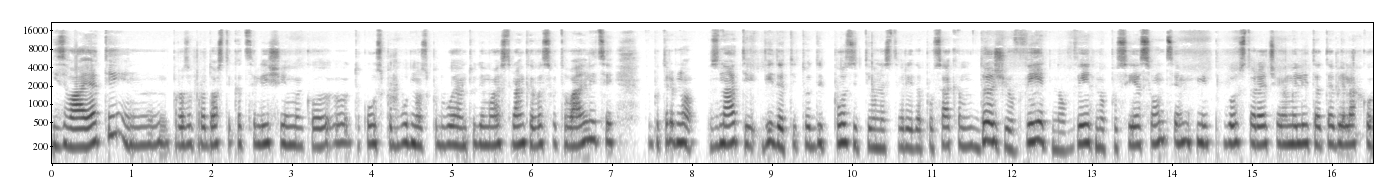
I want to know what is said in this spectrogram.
izvajati. In pravzaprav, dosti krat se lišim, ko uh, tako spodbudno spodbujam tudi moje stranke v svetovalnici, je potrebno znati videti tudi pozitivne stvari, da po vsakem držju vedno, vedno posije sonce. Mi pogosto rečejo, milita, tebi lahko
